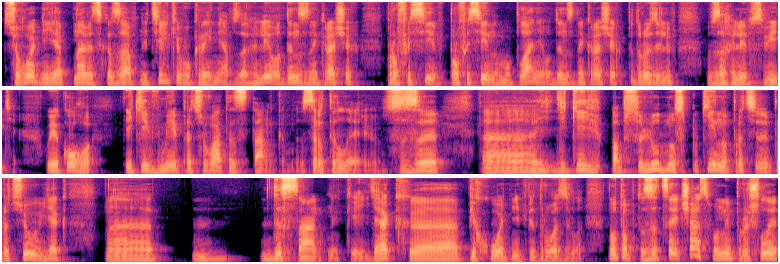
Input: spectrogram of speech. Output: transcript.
сьогодні, я б навіть сказав, не тільки в Україні, а взагалі один з найкращих професій, в професійному плані, один з найкращих підрозділів взагалі в світі, у якого який вміє працювати з танками, з артилерією, з який абсолютно спокійно працює, як е, десантники, як е, піхотні підрозділи. Ну тобто, за цей час вони пройшли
